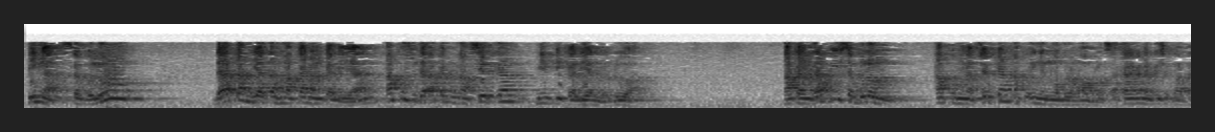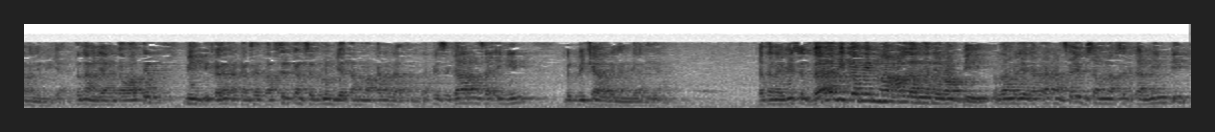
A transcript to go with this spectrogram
Ingat, sebelum datang jatah makanan kalian, aku sudah akan menafsirkan mimpi kalian berdua. Akan tapi sebelum aku menafsirkan, aku ingin ngobrol-ngobrol. Sekarang Nabi Yusuf mengatakan demikian. Tenang, jangan khawatir, mimpi kalian akan saya tafsirkan sebelum jatah makanan datang. Tapi sekarang saya ingin berbicara dengan kalian. Kata Nabi Yusuf, dari kami ma'alamani Rabbi." Pertama dia katakan, "Saya bisa menafsirkan mimpi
